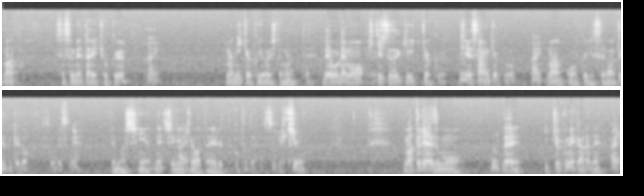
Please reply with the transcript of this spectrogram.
まあ進めたい曲、はいまあ、2曲用意してもらって。で俺も引き続き1曲うん。計3曲を、はい。まあお送りするわけだけど。そうですね。でまあ深夜にね刺激を与えるってことで、刺激を。まあとりあえずもう、うん。第1曲目からねはい。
